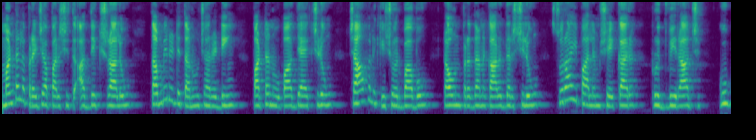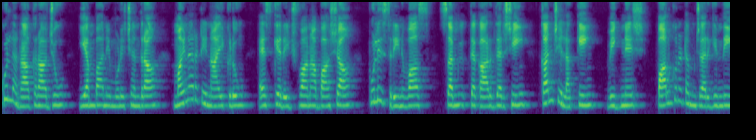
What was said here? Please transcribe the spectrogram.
మండల ప్రజా పరిషత్ అధ్యక్షురాలు తమ్మిరెడ్డి తనూజారెడ్డి పట్టణ ఉపాధ్యాయుడు చావల కిషోర్ బాబు టౌన్ ప్రధాన కార్యదర్శులు సురాయిపాలెం శేఖర్ పృథ్వీరాజ్ గుగ్గుళ్ళ నాగరాజు ఎంబాని మునిచంద్ర మైనారిటీ నాయకుడు ఎస్కే రిజ్వానా బాషా పులి శ్రీనివాస్ సంయుక్త కార్యదర్శి కంచి లక్కీ విఘ్నేష్ పాల్గొనటం జరిగింది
